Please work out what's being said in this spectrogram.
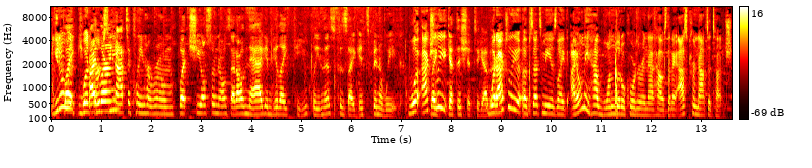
You know like what? What I irks learned me? not to clean her room, but she also knows that I'll nag and be like, "Can you clean this?" Because like it's been a week. What actually? like get this shit together. What actually upsets me is like I only have one little corner in that house that I ask her not to touch,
